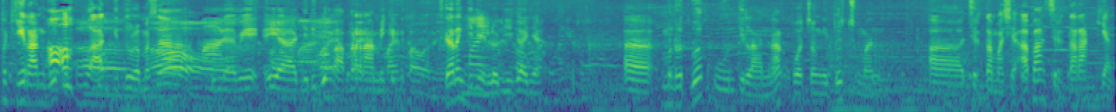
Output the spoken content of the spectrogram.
pikiran gue tuh kuat gitu loh. Masa Oh. Iya, jadi gue nggak pernah Main- mikir. main power ya? Sekarang gini logikanya. Eh, menurut gue kuntilanak, pocong itu cuman eh, cerita masya apa cerita rakyat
